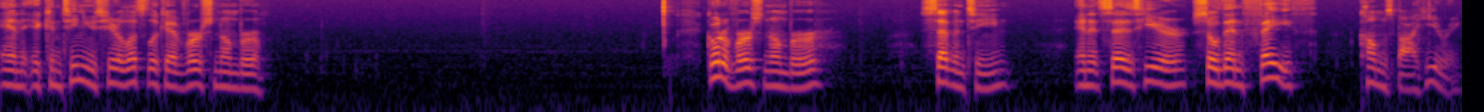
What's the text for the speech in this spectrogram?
and it continues here. Let's look at verse number. Go to verse number 17, and it says here So then faith comes by hearing,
